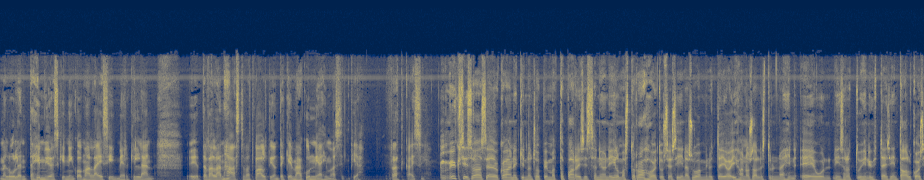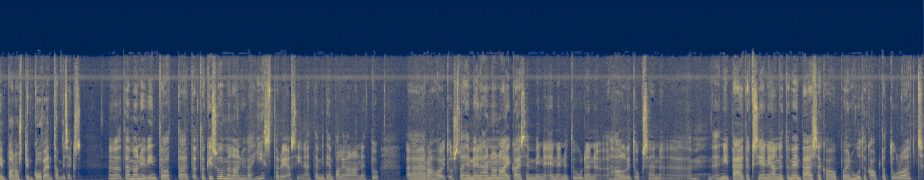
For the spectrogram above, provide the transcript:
mä luulen, että he myöskin niin omalla esimerkillään eh, tavallaan haastavat valtion tekemään kunnianhimoisempia ratkaisuja. Yksi iso asia, joka ainakin on sopimatta Pariisissa, niin on ilmastorahoitus ja siinä Suomi nyt ei ole ihan osallistunut näihin EUn niin sanottuihin yhteisiin talkoisiin panosten koventamiseksi. No, tämä on hyvin totta. Että toki Suomella on hyvä historia siinä, että miten paljon on annettu rahoitusta. Ja meillähän on aikaisemmin ennen nyt uuden hallituksen niin päätöksiä niin annettu meidän päässäkauppojen huutokauppatulot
